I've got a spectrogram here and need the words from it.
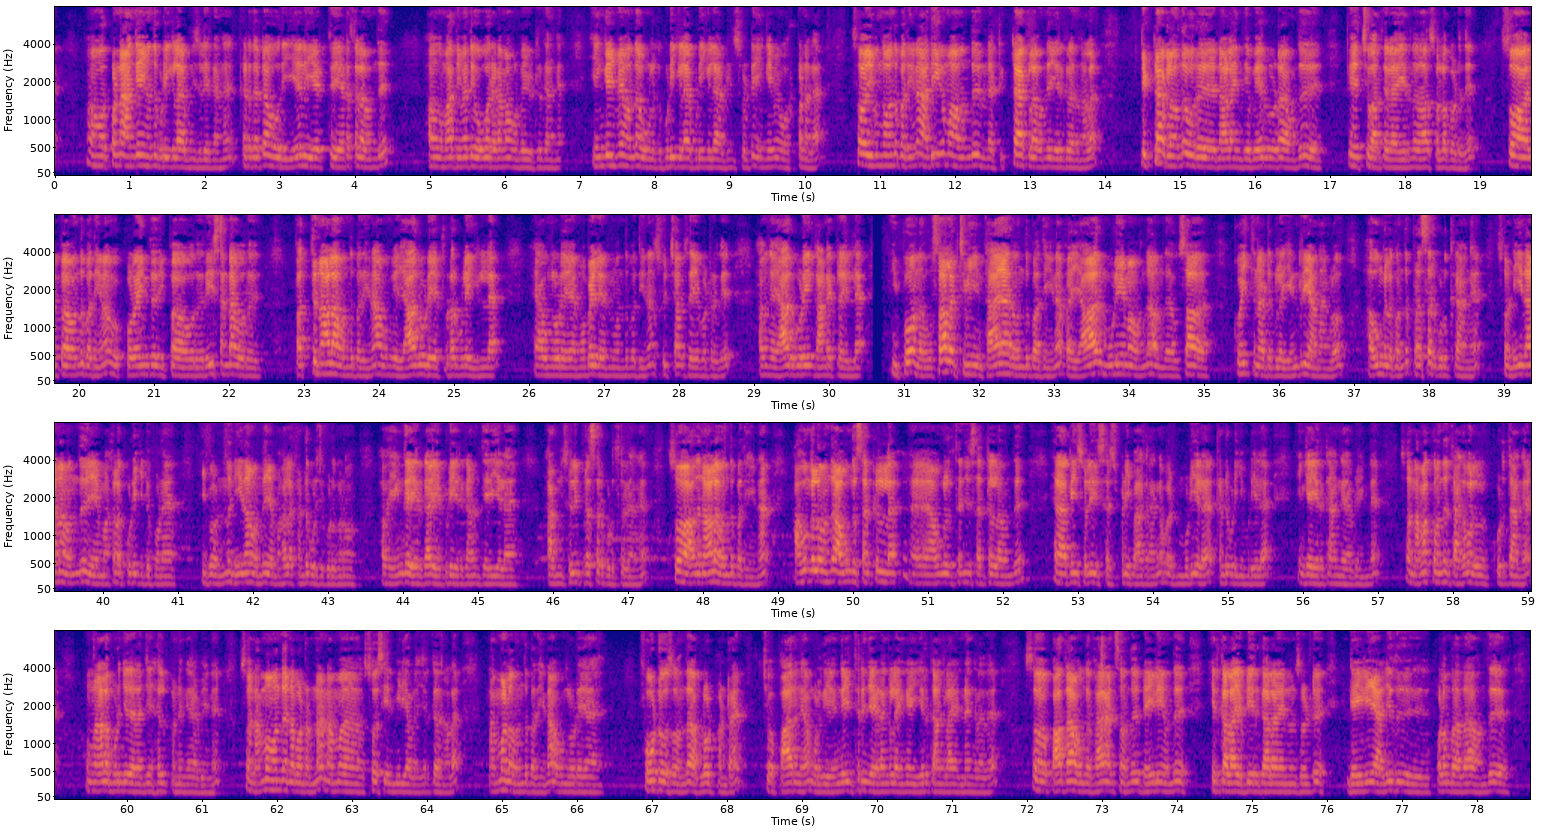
ஒர்க் பண்ண அங்கேயும் வந்து பிடிக்கல அப்படின்னு சொல்லியிருக்காங்க. கிட்டத்தட்ட ஒரு ஏழு எட்டு இடத்துல வந்து அவங்க மாற்றி மாற்றி ஒவ்வொரு இடமா கொண்டு போய் விட்டுருக்காங்க. எங்கேயுமே வந்து அவங்களுக்கு பிடிக்கல பிடிக்கல அப்படின்னு சொல்லிட்டு எங்கேயுமே ஒர்க் பண்ணலை. ஸோ இவங்க வந்து பார்த்திங்கன்னா அதிகமாக வந்து இந்த டிக்டாக்ல வந்து இருக்கிறதுனால டிக்டாக்ல வந்து ஒரு நாலஞ்சு பேர் கூட வந்து பேச்சுவார்த்தையில் இருந்ததாக சொல்லப்படுது. ஸோ இப்போ வந்து பார்த்திங்கன்னா குறைந்தது இப்போ ஒரு ரீசெண்டாக ஒரு பத்து நாளாக வந்து பார்த்திங்கன்னா அவங்க யாருடைய தொடர்புலேயே இல்லை. அவங்களுடைய மொபைல் எண் வந்து பார்த்திங்கன்னா சுவிட்ச் ஆஃப் செய்யப்பட்டிருக்கு. அவங்க யாரு கூடயும் காண்டாக்டில் இல்லை. இப்போது அந்த உஷா லட்சுமியின் தாயார் வந்து பார்த்திங்கன்னா இப்போ யார் மூலியமாக வந்து அந்த உஷா குவைத் நாட்டுக்குள்ளே என்ட்ரி ஆனாங்களோ அவங்களுக்கு வந்து ப்ரெஷர் கொடுக்குறாங்க. ஸோ நீ தானே வந்து என் மகளை கூட்டிக்கிட்டு போனேன் இப்போ வந்து நீ தான் வந்து என் மகளை கண்டுபிடிச்சி கொடுக்கணும். அவள் எங்கே இருக்கா எப்படி இருக்கான்னு தெரியலை அப்படின்னு சொல்லி ப்ரெஷர் கொடுத்துருக்காங்க. ஸோ அதனால் வந்து பார்த்திங்கன்னா அவங்களும் வந்து அவங்க சர்க்கிளில் அவங்களுக்கு தெரிஞ்ச சர்க்கிளில் வந்து எல்லாத்தையும் சொல்லி சர்ச் பண்ணி பார்க்குறாங்க பட் முடியலை கண்டுபிடிக்க முடியலை. எங்கே இருக்காங்க அப்படின்னு. ஸோ நமக்கு வந்து தகவல் கொடுத்தாங்க. உங்களால் முடிஞ்சது ஏதாச்சும் ஹெல்ப் பண்ணுங்க அப்படின்னு. ஸோ நம்ம வந்து என்ன பண்ணுறோம்னா நம்ம சோசியல் மீடியாவில் இருக்கிறதுனால நம்மளும் வந்து பார்த்திங்கன்னா அவங்களுடைய ஃபோட்டோஸை வந்து அப்லோட் பண்ணுறேன் ஸோ பாருங்கள் உங்களுக்கு எங்கேயும் தெரிஞ்ச இடங்களில் எங்கே இருக்காங்களா என்னங்கிறத. ஸோ பார்த்தா அவங்க பேரண்ட்ஸ் வந்து டெய்லியும் வந்து இருக்காளா எப்படி இருக்காளா என்னன்னு சொல்லிட்டு டெய்லியே அழுது புலம்புறதா வந்து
